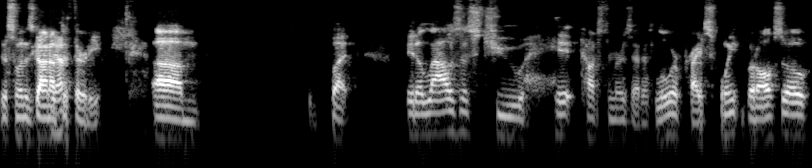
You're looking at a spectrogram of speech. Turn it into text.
This one has gone up to thirty. Um, but it allows us to hit customers at a lower price point, but also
